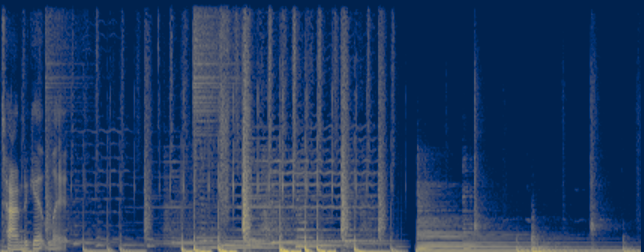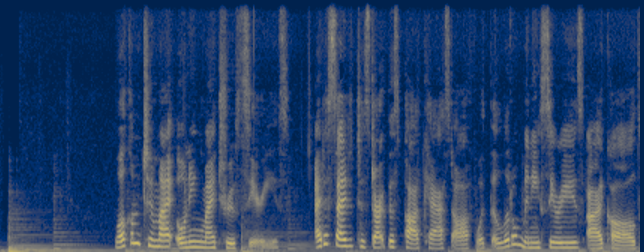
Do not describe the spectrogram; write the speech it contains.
time to get lit. Welcome to my Owning My Truth series. I decided to start this podcast off with a little mini series I called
